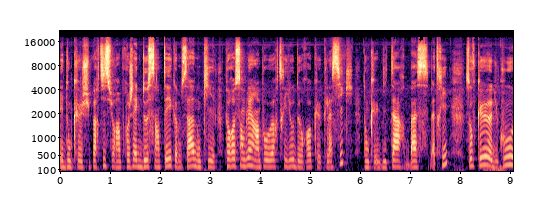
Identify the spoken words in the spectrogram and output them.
et donc, je suis partie sur un projet avec deux synthés comme ça, donc qui peut ressembler à un power trio de rock classique, donc guitare, basse, batterie. Sauf que du coup,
